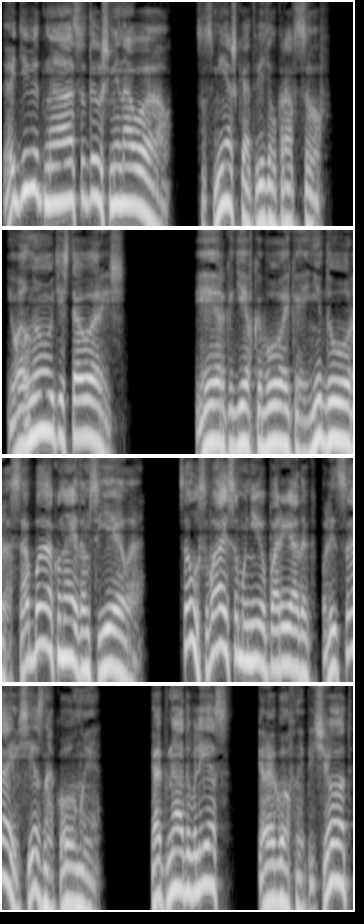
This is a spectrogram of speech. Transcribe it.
Да девятнадцатый уж миновал, с усмешкой ответил Кравцов. Не волнуйтесь, товарищ. Верка девка бойкая, не дура, собаку на этом съела. С Аусвайсом у нее порядок, полицаи все знакомые. Как надо в лес, пирогов напечет,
